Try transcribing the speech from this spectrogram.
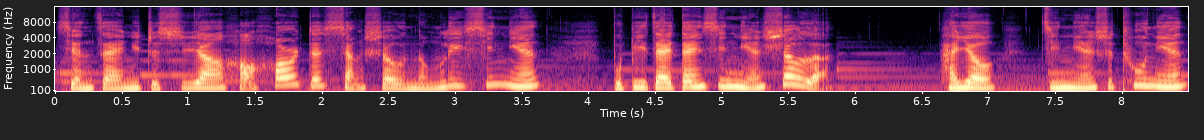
现在你只需要好好的享受农历新年，不必再担心年兽了。还有，今年是兔年，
